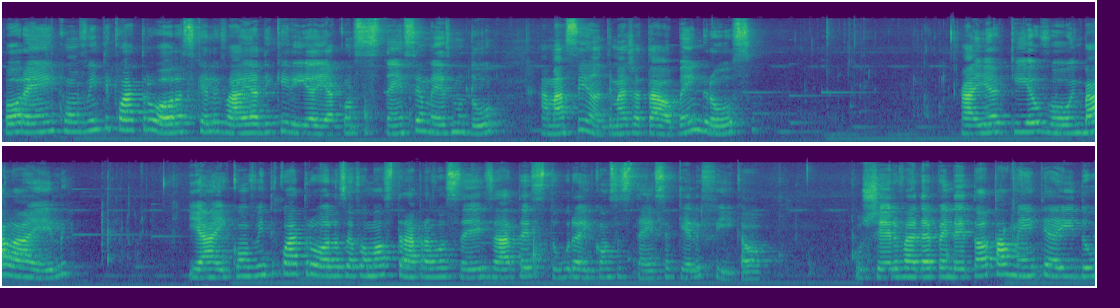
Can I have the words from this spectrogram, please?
Porém, com 24 horas que ele vai adquirir aí a consistência mesmo do amaciante. Mas já tá, ó, bem grosso. Aí aqui eu vou embalar ele. E aí com 24 horas eu vou mostrar pra vocês a textura e consistência que ele fica, ó. O cheiro vai depender totalmente aí do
